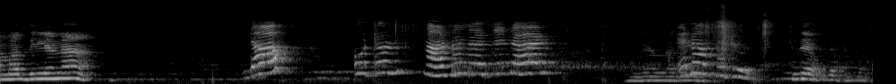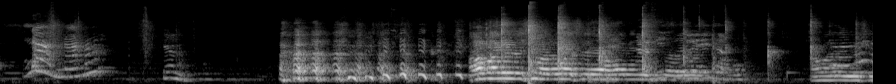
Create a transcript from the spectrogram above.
আমার দিলে না। নানু দেও দেও দেও। কেন? বেশি ভালোবাসে বেশি বেশি।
